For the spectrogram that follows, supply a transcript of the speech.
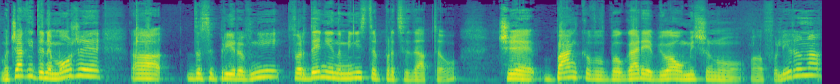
Ма чакайте, не може а, да се приравни твърдение на министър-председател, че банка в България е била умишлено фалирана,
